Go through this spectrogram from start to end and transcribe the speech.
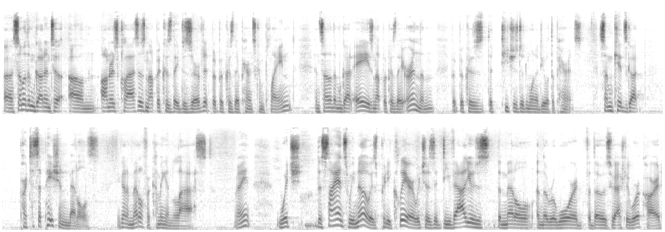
uh, some of them got into um, honors classes not because they deserved it, but because their parents complained. And some of them got A's not because they earned them, but because the teachers didn't want to deal with the parents. Some kids got participation medals. They got a medal for coming in last, right? Which the science we know is pretty clear, which is it devalues the medal and the reward for those who actually work hard,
